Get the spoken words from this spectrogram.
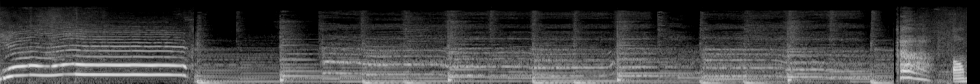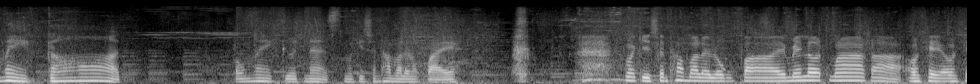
เย้โอ้ my god โอ้ my goodness เมื่อกี้ฉันทำอะไรลงไป เมื่อกี้ฉันทำอะไรลงไป ไม่เลิศมากอะ โอเค โอเค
